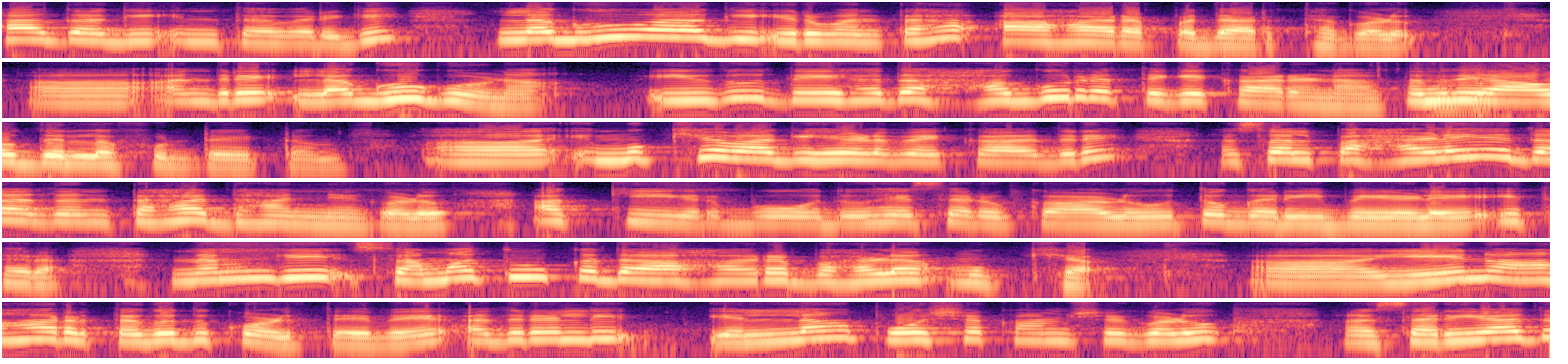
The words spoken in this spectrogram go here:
ಹಾಗಾಗಿ ಇಂಥವರಿಗೆ ಲಘುವಾಗಿ ಇರುವಂತಹ ಆಹಾರ ಪದಾರ್ಥಗಳು. ಅಂದರೆ ಲಘುಗುಣ ಇದು ದೇಹದ ಹಗುರತೆಗೆ ಕಾರಣ ಆಗ್ತದೆ. ಅಂದ್ರೆ ಯಾವುದೆಲ್ಲ ಫುಡ್ ಐಟಮ್ಸ್ ಮುಖ್ಯವಾಗಿ ಹೇಳಬೇಕಾದ್ರೆ ಸ್ವಲ್ಪ ಹಳೆಯದಾದಂತಹ ಧಾನ್ಯಗಳು ಅಕ್ಕಿ ಇರ್ಬೋದು ಹೆಸರು ಕಾಳು ತೊಗರಿ ಬೇಳೆ ಈ ತರ ನಮಗೆ ಸಮತೂಕದ ಆಹಾರ ಬಹಳ ಮುಖ್ಯ. ಏನು ಆಹಾರ ತೆಗೆದುಕೊಳ್ತೇವೆ ಅದರಲ್ಲಿ ಎಲ್ಲಾ ಪೋಷಕಾಂಶಗಳು ಸರಿಯಾದ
